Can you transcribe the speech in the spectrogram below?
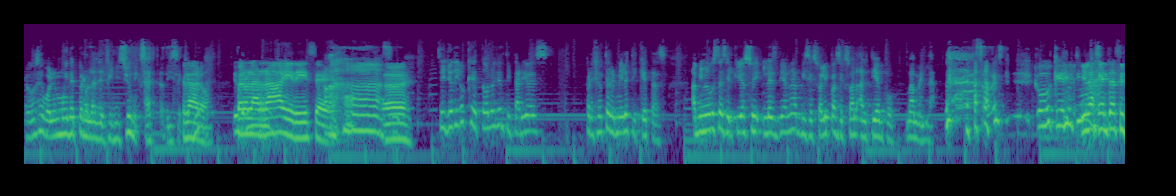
luego se vuelve muy de, pero la definición exacta dice. que Claro. no. Pero la. RAI dice. Ajá, sí. "Ay, Sí, yo digo que todo lo identitario es prefiero tener mil etiquetas. A mí me gusta decir que yo soy lesbiana, bisexual y pansexual al tiempo. Mámenla. ¿Sabes? Como que en últimas- y la gente así,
